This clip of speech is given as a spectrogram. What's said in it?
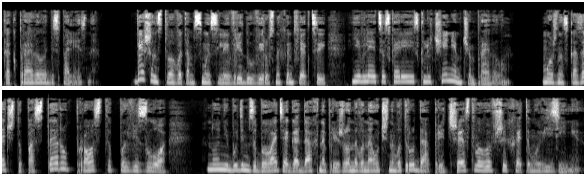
как правило, бесполезна. Бешенство в этом смысле в ряду вирусных инфекций является скорее исключением, чем правилом. Можно сказать, что Пастеру просто повезло, но не будем забывать о годах напряженного научного труда, предшествовавших этому везению.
